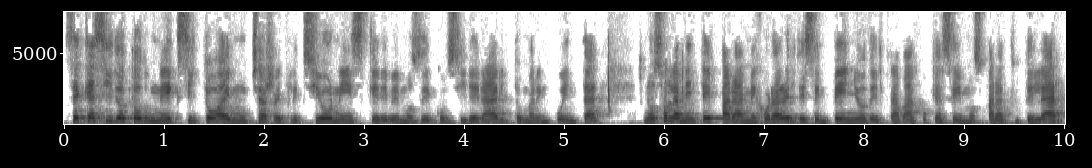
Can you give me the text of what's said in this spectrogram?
Sé que ha sido todo un éxito, hay muchas reflexiones que debemos de considerar y tomar en cuenta, no solamente para mejorar el desempeño del trabajo que hacemos para tutelar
